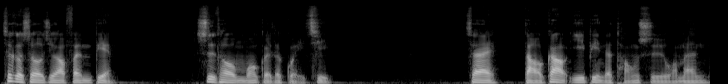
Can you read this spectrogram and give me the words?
这个时候就要分辨，试透魔鬼的诡计。在祷告医病的同时，我们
